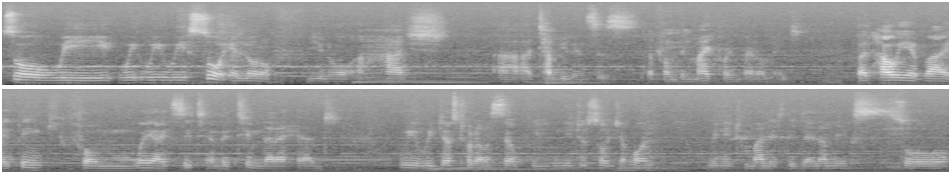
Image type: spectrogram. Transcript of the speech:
So we, we, we, we saw a lot of, you know, harsh uh, turbulences from the microenvironment. But however, I think from where I sit and the team that I had, we, we just told ourselves we need to soldier on, we need to manage the dynamics. So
